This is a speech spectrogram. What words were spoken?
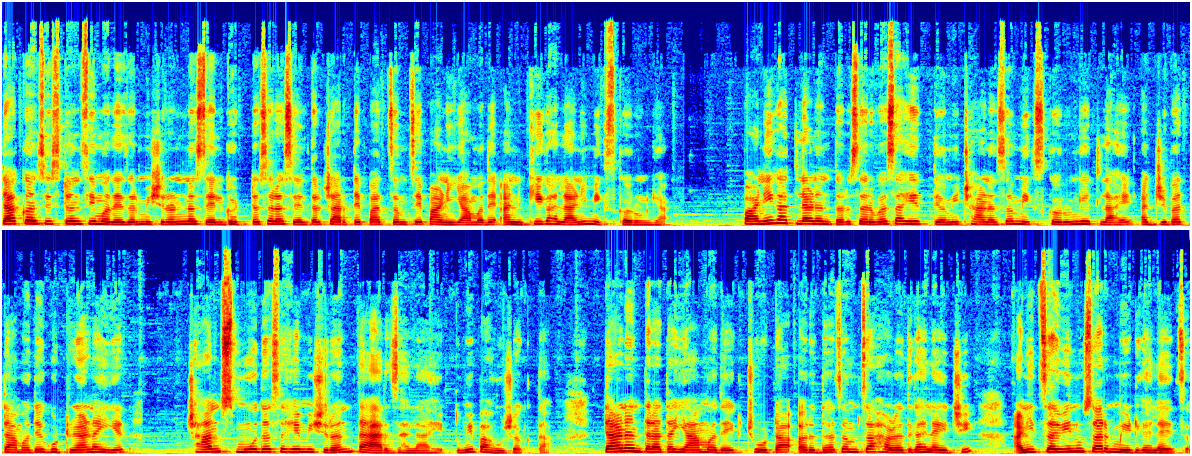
त्या कन्सिस्टन्सीमध्ये जर मिश्रण नसेल घट्टसर असेल तर चार ते पाच चमचे पाणी यामध्ये आणखी घाला आणि मिक्स करून घ्या. पाणी घातल्यानंतर सर्व साहित्य मी छान असं मिक्स करून घेतलं आहे. अजिबात त्यामध्ये गुठळ्या नाही आहेत छान स्मूद असं हे मिश्रण तयार झालं आहे. तुम्ही पाहू शकता. त्यानंतर आता यामध्ये एक छोटा अर्धा चमचा हळद घालायची आणि चवीनुसार मीठ घालायचं.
